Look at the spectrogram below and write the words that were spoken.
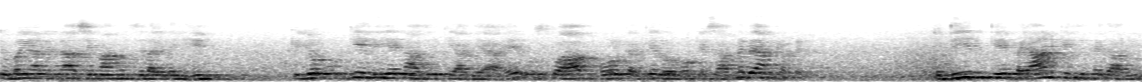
دبئی اللہ سمان ضلع ہند کہ جو ان کے لیے نازل کیا گیا ہے، اس کو آپ کھول کر کے لوگوں کے سامنے بیان کر دیں۔ تو دین کے بیان کی ذمہ داری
